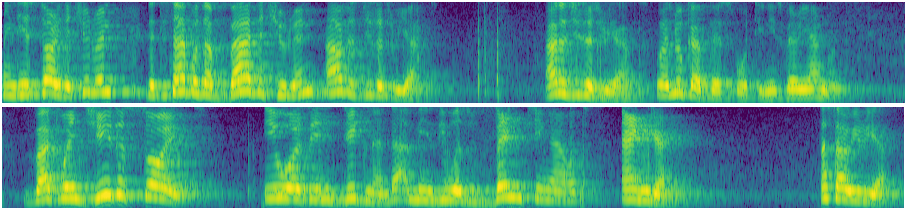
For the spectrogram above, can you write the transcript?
in this story, the children, the disciples are bad, the children. How does Jesus react? How does Jesus react? Well, look at verse 14. He's very angry. But when Jesus saw it, he was indignant. That means he was venting out anger. That's how he reacted.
